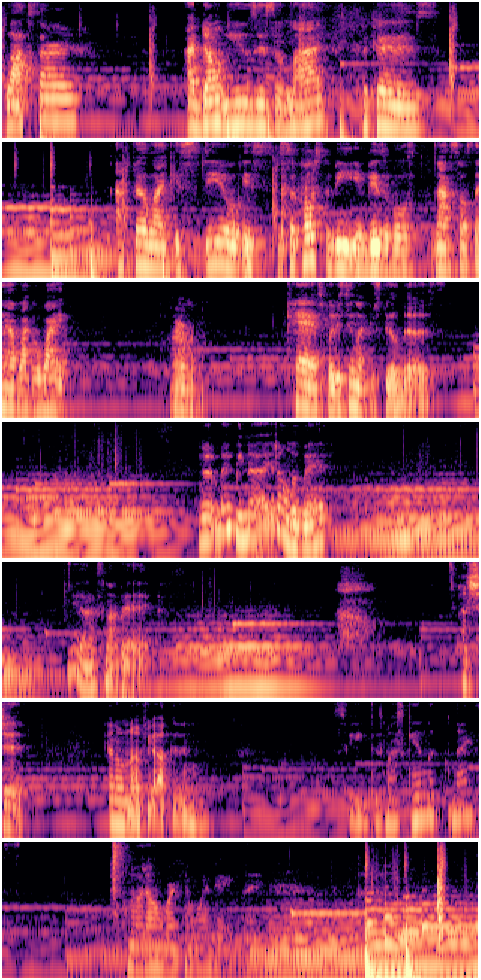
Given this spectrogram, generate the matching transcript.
Blockstar, I don't use this a lot because I feel like it's still it's supposed to be invisible. It's not supposed to have like a white um, cast, but it seems like it still does. But maybe not. It don't look bad. Yeah, it's not bad. I should. I don't know if y'all can see. Does my skin look nice? No, it don't work in one day, but yeah,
